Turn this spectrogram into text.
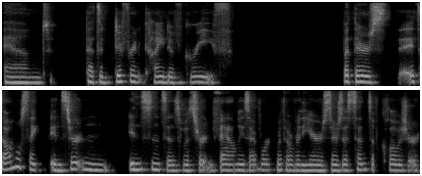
and that's a different kind of grief but there's it's almost like in certain instances with certain families I've worked with over the years, there's a sense of closure.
